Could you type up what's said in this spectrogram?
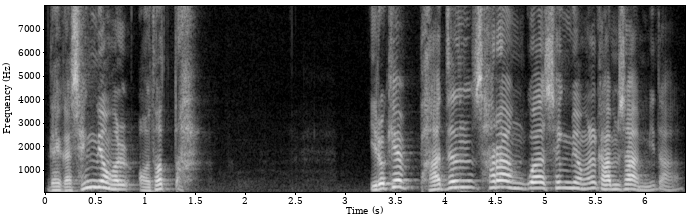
내가 생명을 얻었다. 이렇게 받은 사랑과 생명을 감사합니다.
